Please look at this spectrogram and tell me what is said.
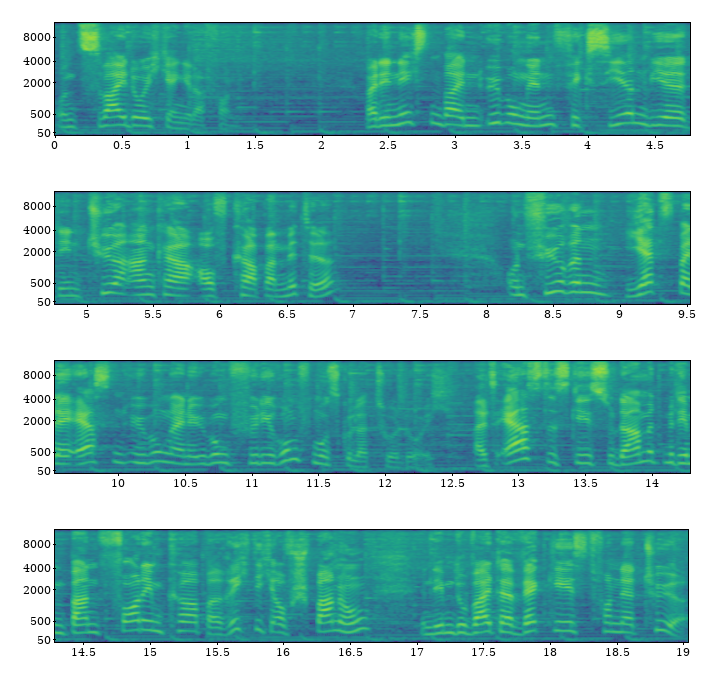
und zwei Durchgänge davon. Bei den nächsten beiden Übungen fixieren wir den Türanker auf Körpermitte und führen jetzt bei der ersten Übung eine Übung für die Rumpfmuskulatur durch. Als erstes gehst du damit mit dem Band vor dem Körper richtig auf Spannung, indem du weiter weggehst von der Tür.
